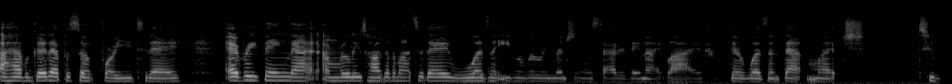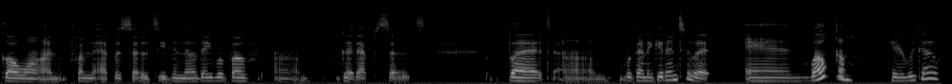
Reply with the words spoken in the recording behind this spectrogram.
I have a good episode for you today. Everything that I'm really talking about today wasn't even really mentioned on Saturday Night Live. There wasn't that much to go on from the episodes, even though they were both um, good episodes. But um, we're going to get into it. And welcome. Here we go.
